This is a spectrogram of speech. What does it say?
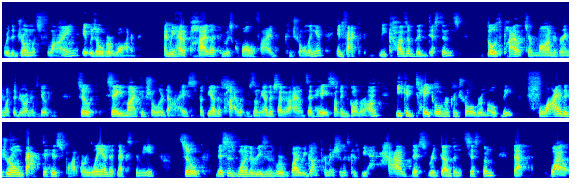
where the drone was flying, it was over water. And we had a pilot who was qualified controlling it. In fact, because of the distance, both pilots are monitoring what the drone is doing. So say my controller dies, but the other pilot who's on the other side of the island said, Hey, something's going wrong. He could take over control remotely, fly the drone back to his spot or land it next to me so this is one of the reasons why we got permission is because we have this redundant system that while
